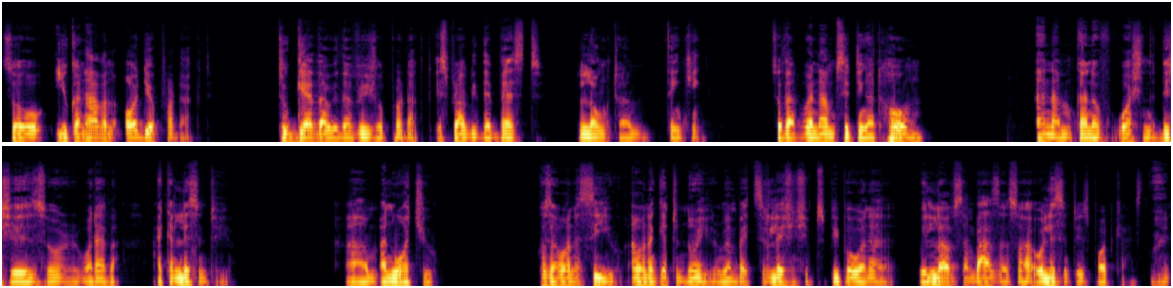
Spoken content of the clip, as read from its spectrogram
So you can have an audio product together with a visual product is probably the best long term thinking. So that when I'm sitting at home and I'm kind of washing the dishes or whatever, I can listen to you um, and watch you because I want to see you. I want to get to know you. Remember, it's relationships. People want to, we love Sambaza, so I will listen to his podcast. Right.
